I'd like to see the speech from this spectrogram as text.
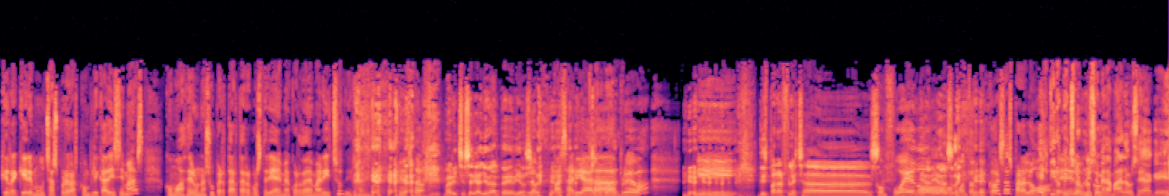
que requiere muchas pruebas complicadísimas, como hacer una super tarta de repostería, y me acuerdo de Marichu, dije, esto Marichu sería ayudante de Dios. Lo pasaría la prueba. Y disparar flechas con fuego, un montón de cosas para luego el tiro pichón eh, no se me da mal, o sea que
